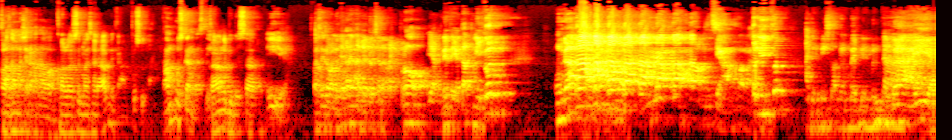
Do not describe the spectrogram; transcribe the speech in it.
Kalau sama masyarakat awam. kalau semasa apa kampus lah Kampus kan pasti. sekarang lebih besar Iya. Pasti kalau kalau kan ada dosen elektro yang dia ternyata pengikut enggak. enggak, enggak. Siapa, pengikut ada Islam yang baik dan benar. Nah, iya,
